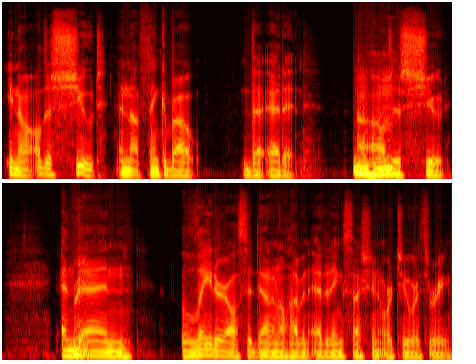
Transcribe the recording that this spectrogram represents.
You know, I'll just shoot and not think about the edit. Mm-hmm. Uh, I'll just shoot, and right. then later I'll sit down and I'll have an editing session or two or three.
